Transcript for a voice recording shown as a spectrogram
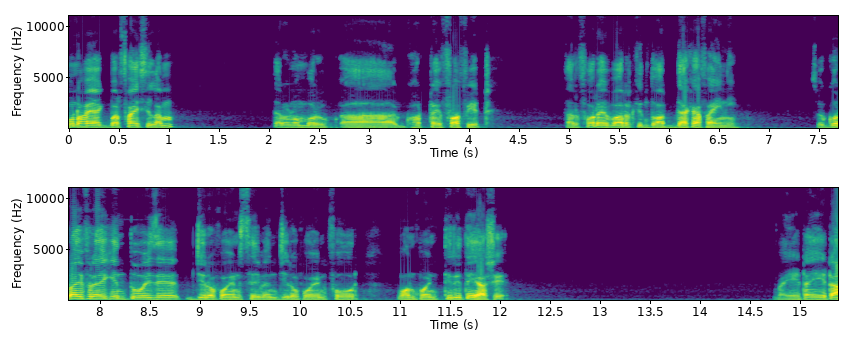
মনে হয় একবার পাইছিলাম। তেরো নম্বর ঘরটায় প্রফিট তারপরে এবার কিন্তু আর দেখা পাইনি। তো ঘোরাই ফেরাই কিন্তু ওই যে zero point seven zero point four one point থ্রিতেই আসে। বা এটা এটা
